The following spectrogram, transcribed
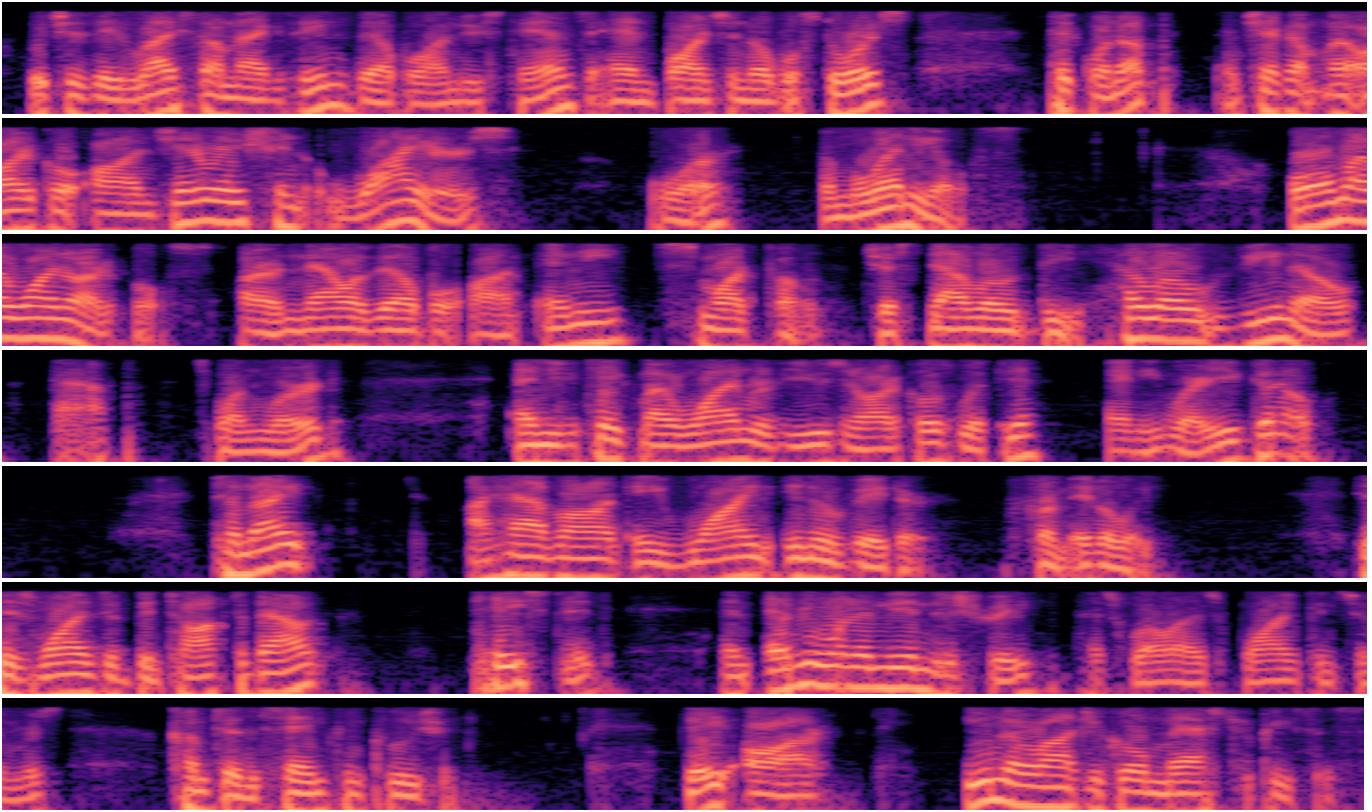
which is a lifestyle magazine available on newsstands and Barnes and Noble stores. Pick one up and check out my article on Generation Wires or the Millennials. All my wine articles are now available on any smartphone. Just download the Hello Vino app, it's one word, and you can take my wine reviews and articles with you anywhere you go. Tonight, I have on a wine innovator from Italy. His wines have been talked about, tasted, and everyone in the industry, as well as wine consumers, come to the same conclusion. They are enological masterpieces.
